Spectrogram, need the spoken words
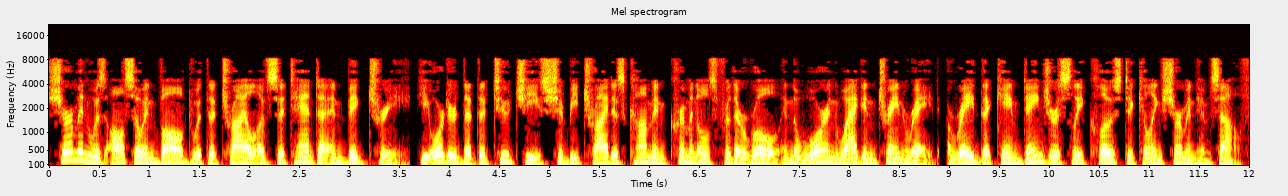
Sherman was also involved with the trial of Satanta and Big Tree. He ordered that the two chiefs should be tried as common criminals for their role in the Warren Wagon Train Raid, a raid that came dangerously close to killing Sherman himself.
